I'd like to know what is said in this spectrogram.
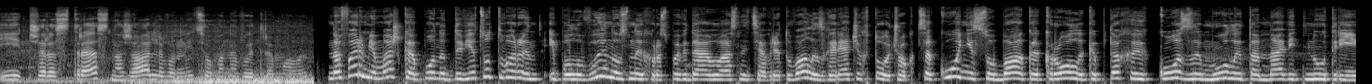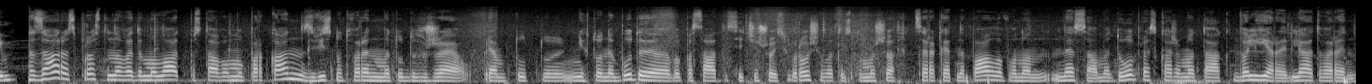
і через стрес, на жаль, вони цього не витримали. На фермі мешкає понад 900 тварин, і половину з них, розповідає власниця, врятували з гарячих точок. Це коні, собаки, кролики, птахи, кози, мули та навіть нутрії. Зараз просто наведемо лад, поставимо паркан. Звісно, тварин ми тут вже прям тут е, ніхто не буде випасатися чи щось вирощуватись, тому що це ракетне паливо, воно не саме добре, скажімо так. Вольєри для тварин.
